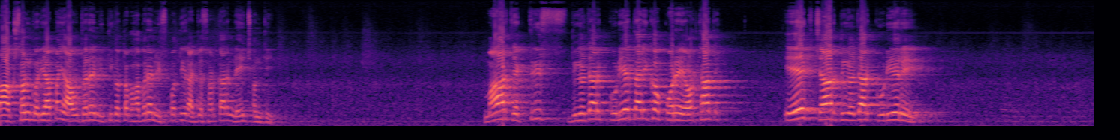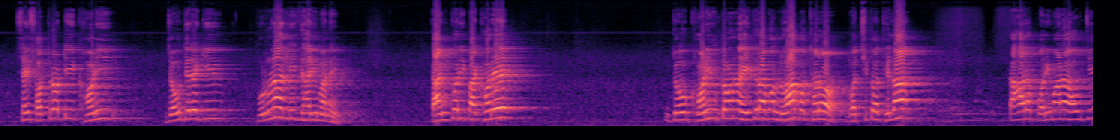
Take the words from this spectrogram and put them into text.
ବା ଅକ୍ସନ୍ କରିବା ପାଇଁ ଆଉଥରେ ନୀତିଗତ ଭାବରେ ନିଷ୍ପତ୍ତି ରାଜ୍ୟ ସରକାର ନେଇଛନ୍ତି ମାର୍ଚ୍ଚ ଏକତିରିଶ ଦୁଇହଜାର କୋଡ଼ିଏ ତାରିଖ ପରେ ଅର୍ଥାତ୍ ଏକ ଚାର ଦୁଇହଜାର କୋଡ଼ିଏରେ ସେହି ସତରଟି ଖଣି ଯେଉଁଥିରେ କି ପୁରୁଣା ଲିଜ୍ଧାରୀମାନେ ତାଙ୍କରି ପାଖରେ ଯେଉଁ ଖଣି ଉତ୍ତୋଳନ ହୋଇଥିଲା ଏବଂ ଲୁହା ପଥର ଗଚ୍ଛିତ ଥିଲା ତାହାର ପରିମାଣ ହେଉଛି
